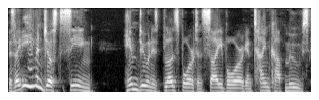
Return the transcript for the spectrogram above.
It's like even just seeing him doing his Bloodsport and cyborg and Timecop moves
